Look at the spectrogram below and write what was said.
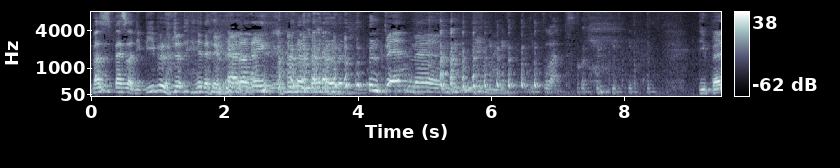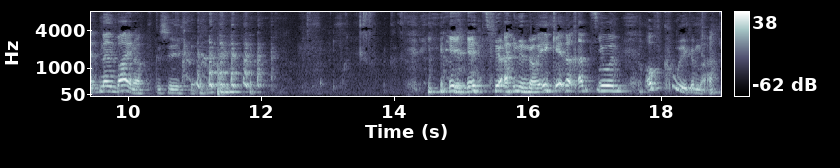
Was ist besser, die Bibel oder der Herr der Ringe? Herr der Ringe. und Batman. Die Batman-Weihnachtsgeschichte. Jetzt für eine neue Generation auf cool gemacht.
